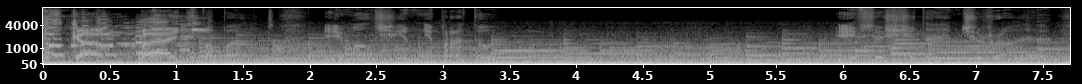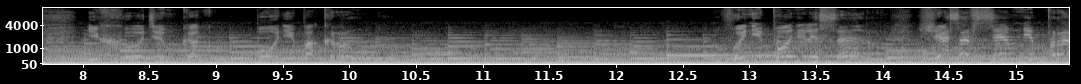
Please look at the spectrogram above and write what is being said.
в компании. Считаем чужое, и ходим, как пони по кругу. Вы не поняли, сэр, я совсем не про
